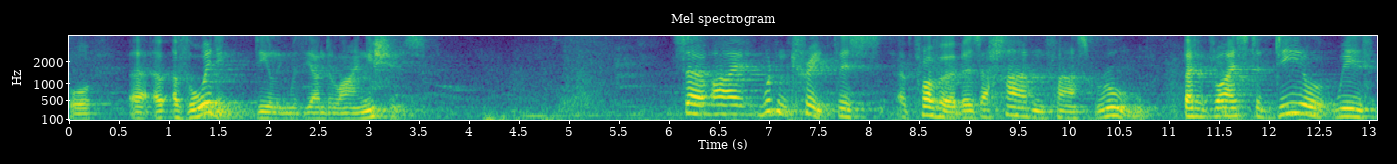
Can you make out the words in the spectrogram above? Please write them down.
or uh, avoiding dealing with the underlying issues. So I wouldn't treat this uh, proverb as a hard and fast rule but advice to deal with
